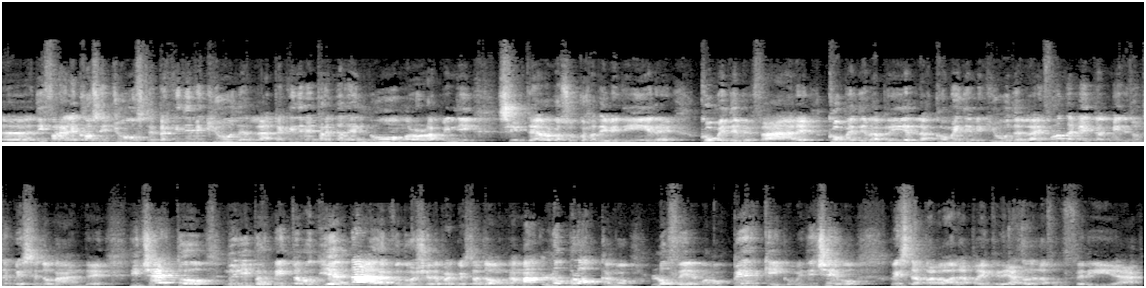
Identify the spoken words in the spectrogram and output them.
eh, di fare le cose giuste, perché deve chiuderla, perché deve prendere il numero, allora quindi si interroga su cosa deve dire, come deve fare, come deve aprirla, come deve chiuderla. E fondamentalmente tutte queste domande di certo non gli permettono di andare a conoscere poi questa donna, ma lo bloccano, lo fermano, perché? Come dicevo questa parola poi creata dalla fufferia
